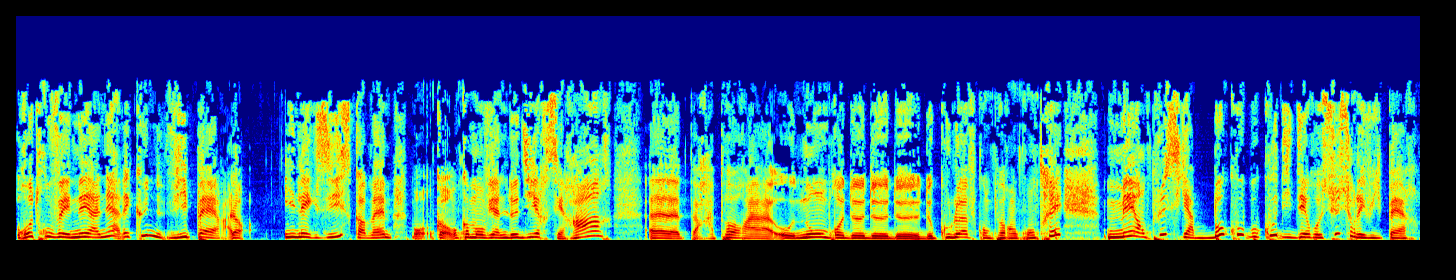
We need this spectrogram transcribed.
retrouver nez à nez avec une vipère. Alors. Il existe quand même, bon, com- comme on vient de le dire, c'est rare euh, par rapport à- au nombre de, de, de, de couleuvres qu'on peut rencontrer, mais en plus il y a beaucoup beaucoup d'idées reçues sur les vipères.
